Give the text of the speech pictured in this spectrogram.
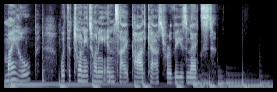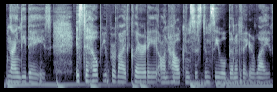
My hope with the 2020 Insight podcast for these next 90 days is to help you provide clarity on how consistency will benefit your life.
